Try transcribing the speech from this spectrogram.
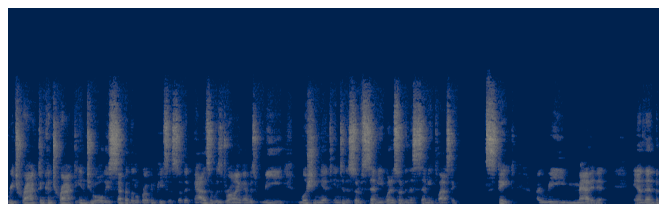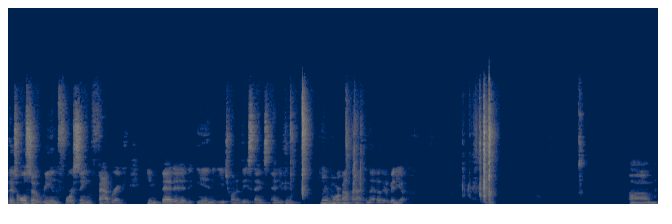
retract and contract into all these separate little broken pieces. So that as it was drying, I was re-mushing it into this sort of semi, when it's sort of in this semi-plastic state, I re-matted it and then but there's also reinforcing fabric embedded in each one of these things and you can learn more about that in that other video um,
